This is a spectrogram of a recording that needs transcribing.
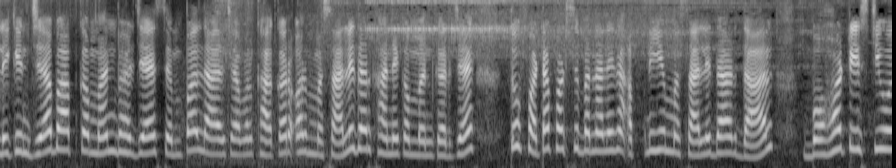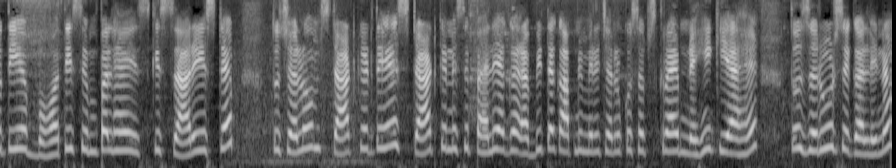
लेकिन जब आपका मन भर जाए सिंपल दाल चावल खाकर और मसालेदार खाने का मन कर जाए तो फटाफट से बना लेना अपनी ये मसालेदार दाल। बहुत टेस्टी होती है, बहुत ही सिंपल है इसके सारे स्टेप तो चलो हम स्टार्ट करते हैं। स्टार्ट करने से पहले अगर अभी तक आपने मेरे चैनल को सब्सक्राइब नहीं किया है तो ज़रूर से कर लेना।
